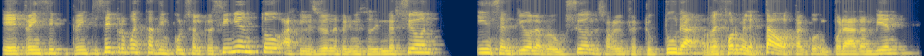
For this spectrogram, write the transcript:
36 eh, propuestas de impulso al crecimiento, agilización de permisos de inversión, incentivo a la producción, desarrollo de infraestructura, reforma del Estado, está incorporada también,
